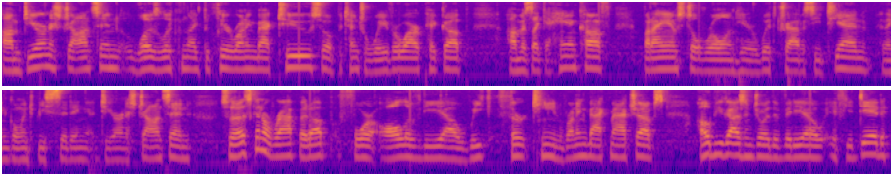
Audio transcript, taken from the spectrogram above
Um, D'Ernest Johnson was looking like the clear running back too, so a potential waiver wire pickup um, as like a handcuff. But I am still rolling here with Travis Etienne and then going to be sitting D'Ernest Johnson. So that's going to wrap it up for all of the uh, Week 13 running back matchups. I hope you guys enjoyed the video. If you did,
